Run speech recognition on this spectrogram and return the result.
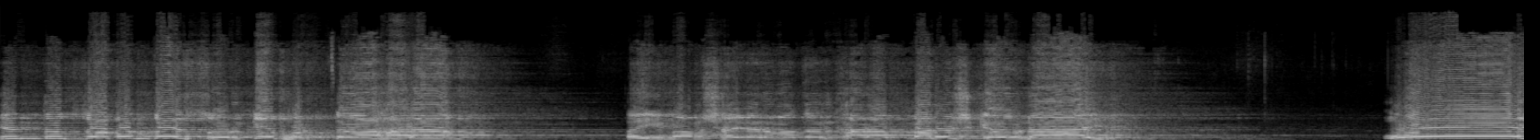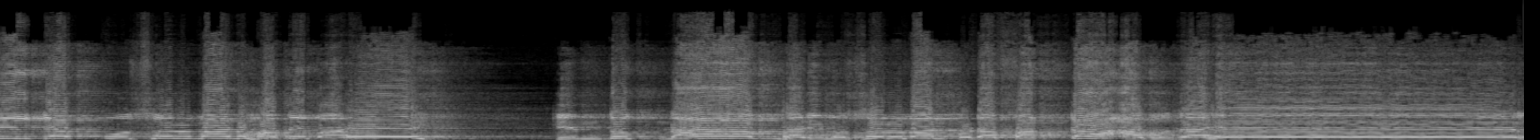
কিন্তু যখন কয় চোরকে ভোট দেওয়া হারাম ইমাম সাহেবের মতন খারাপ মানুষ কেউ নাই। ওইটা মুসলমান হতে পারে কিন্তু নামধারী মুসলমান, ওটা পাক্কা আবু জাহেল।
